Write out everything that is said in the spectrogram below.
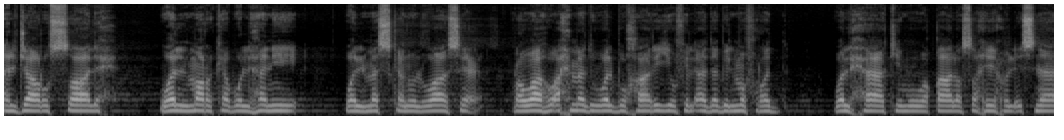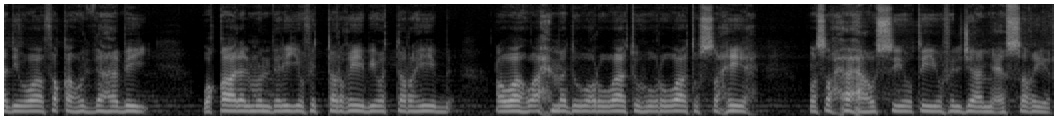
الجار الصالح والمركب الهنيء والمسكن الواسع. رواه أحمد والبخاري في الأدب المفرد. والحاكم وقال صحيح الإسناد ووافقه الذهبي. وقال المنذري في الترغيب والترهيب رواه أحمد ورواته رواة الصحيح وصححه السيوطي في الجامع الصغير.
